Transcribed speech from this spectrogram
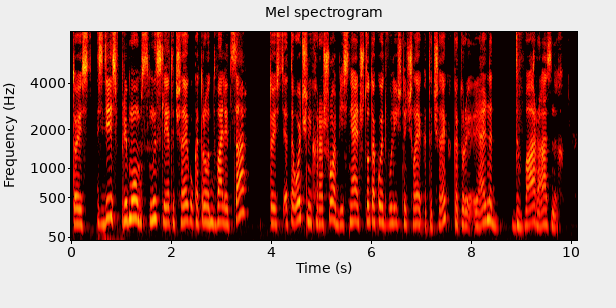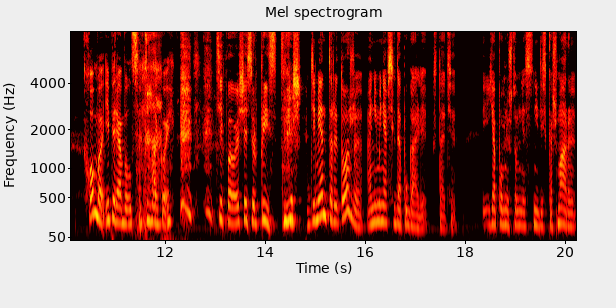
То есть здесь в прямом смысле это человек, у которого два лица, то есть это очень хорошо объясняет, что такое двуличный человек. Это человек, который реально два разных. Хоба и переобулся такой. Типа вообще сюрприз, знаешь. Дементоры тоже, они меня всегда пугали, кстати. Я помню, что мне снились кошмары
